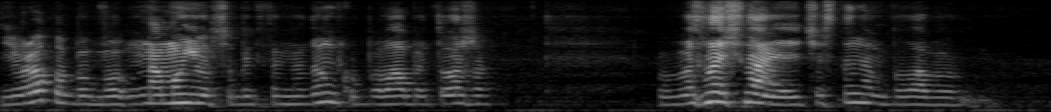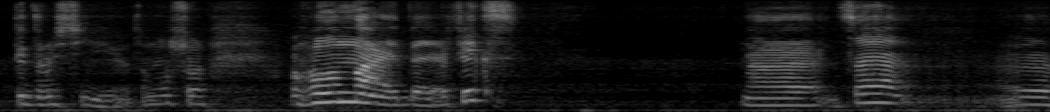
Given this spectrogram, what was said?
Європа бу- на мою суб'єктивну думку, була би теж значна її частина була б під Росією. Тому що головна ідея фікс. Е, це е,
